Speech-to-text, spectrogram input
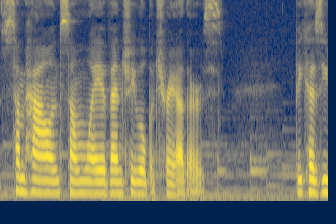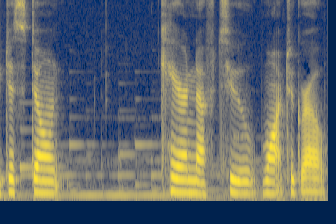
somehow in some way eventually will betray others because you just don't care enough to want to grow.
